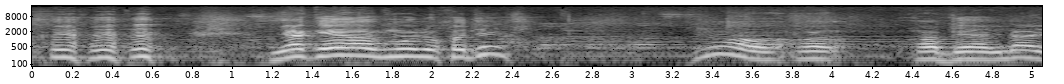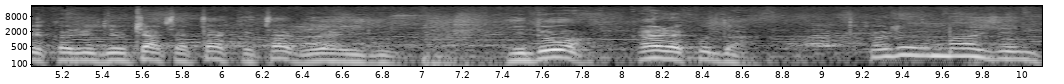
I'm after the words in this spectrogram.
Як я можу ходити? Ну, об'являю, кажу, дівчата, так і так, я йду. Йду, каже, куди? Кажу, в магазин.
